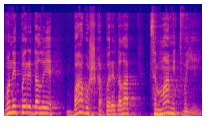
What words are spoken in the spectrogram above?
Вони передали, бабушка передала це мамі твоїй.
